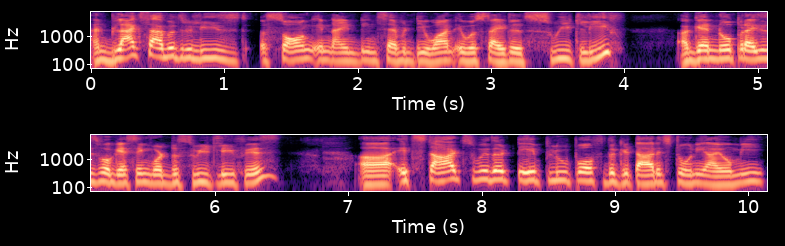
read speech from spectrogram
And Black Sabbath released a song in 1971. It was titled Sweet Leaf. Again, no prizes for guessing what the Sweet Leaf is. Uh, it starts with a tape loop of the guitarist Tony Iommi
